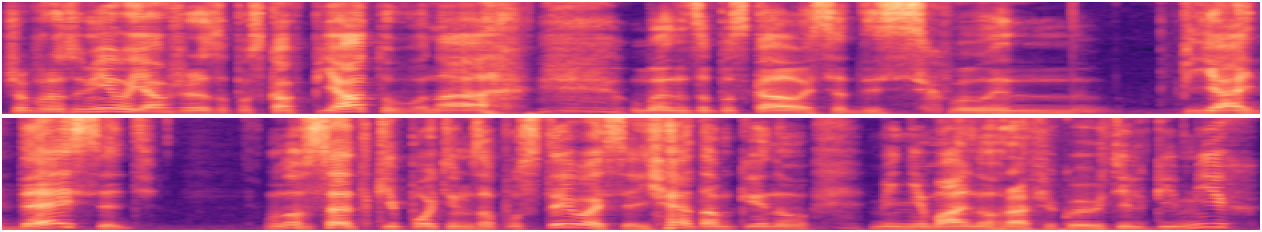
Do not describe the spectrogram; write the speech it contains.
Щоб ви розуміли, я вже запускав п'яту, вона у мене запускалася десь хвилин 5-10. Воно все-таки потім запустилося, я там кинув мінімальну графіку, яку тільки міг.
